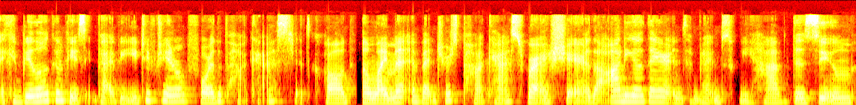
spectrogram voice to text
It can be a little confusing, but I have a YouTube channel for the podcast. It's called Alignment Adventures Podcast, where I share the audio there. And sometimes we have the Zoom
